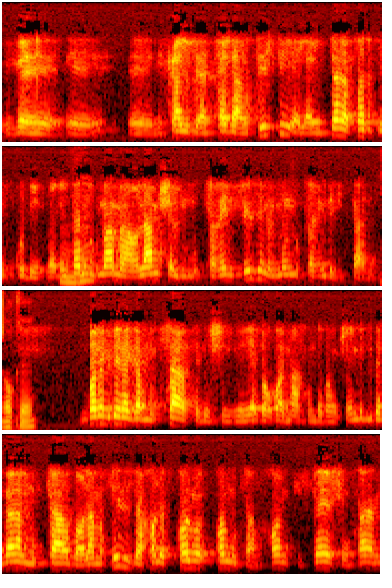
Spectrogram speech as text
ונקרא לזה הצד הארטיסטי, אלא יותר הצד התפקודי. ואני אתן דוגמה מהעולם של מוצרים פיזיים אל מול מוצרים דיגיטליים. אוקיי. בוא נגדיר רגע מוצר כדי שזה יהיה ברור על מה אנחנו מדברים. כשאני מדבר על מוצר בעולם הפיזי זה יכול להיות כל, כל מוצר, נכון? כיסא, שולחן,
